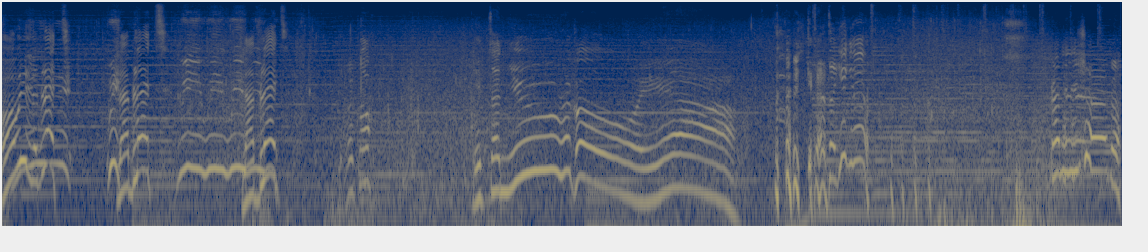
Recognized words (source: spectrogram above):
Oh oui, la blette Oui. La blette Oui, oui, oui. La oui, blette. Record. It's a new record. Yeah. Il va attaquer, gars. Un mini chum.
